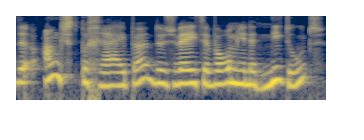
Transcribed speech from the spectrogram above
de angst begrijpen, dus weten waarom je het niet doet,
